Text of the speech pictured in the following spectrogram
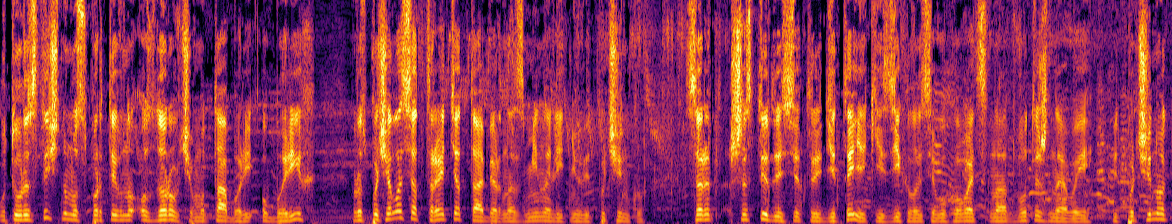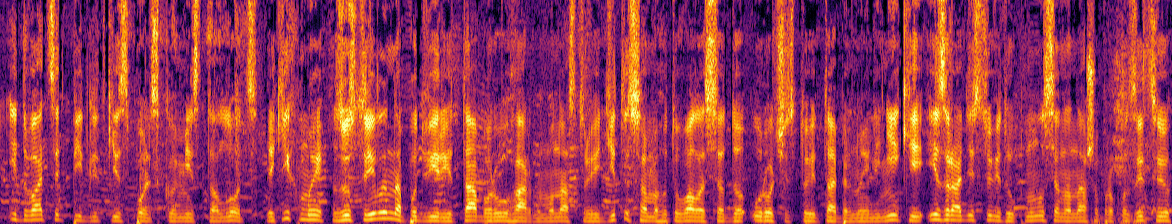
У туристичному спортивно-оздоровчому таборі Оберіг розпочалася третя табірна зміна літнього відпочинку. Серед 60 дітей, які з'їхалися в Уховець на двотижневий відпочинок, і 20 підлітків з польського міста Лоць, яких ми зустріли на подвір'ї табору у гарному настрої. Діти саме готувалися до урочистої табірної лінійки і з радістю відгукнулися на нашу пропозицію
